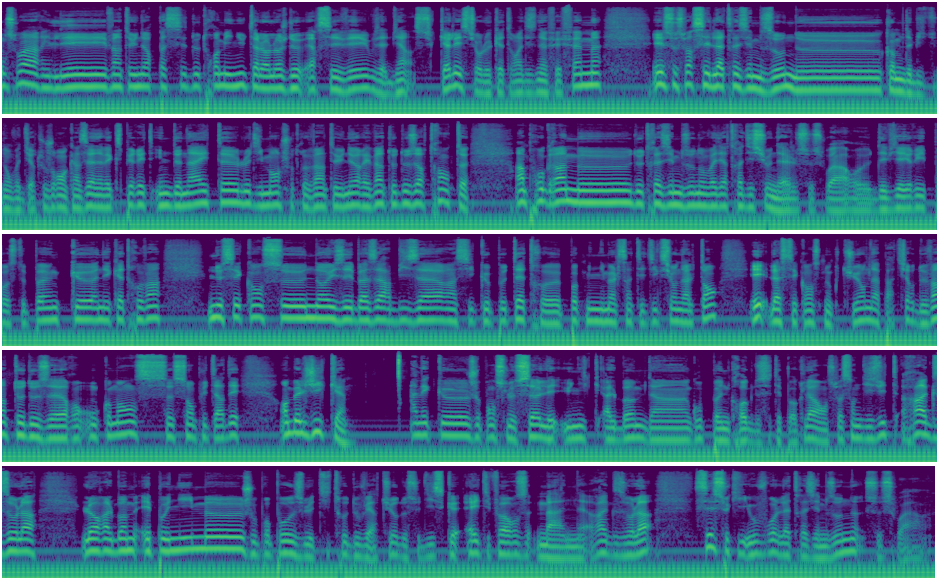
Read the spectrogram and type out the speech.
bonsoir. Il est 21h passé de 3 minutes à l'horloge de RCV. Vous êtes bien calé sur le 99 FM. Et ce soir, c'est la 13e zone, euh, comme d'habitude, on va dire toujours en quinzaine avec Spirit in the Night, le dimanche entre 21h et 22h30. Un programme euh, de 13e zone, on va dire traditionnel. Ce soir, euh, des vieilleries post-punk années 80, une séquence noise et bazar bizarre, ainsi que peut-être pop minimal synthétique si on a le temps, et la séquence nocturne à partir de 22h. On commence plus tarder en Belgique avec, euh, je pense, le seul et unique album d'un groupe punk rock de cette époque-là, en 78, Ragzola. Leur album éponyme, je vous propose le titre d'ouverture de ce disque 84's Man. Ragzola, c'est ce qui ouvre la 13e zone ce soir.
